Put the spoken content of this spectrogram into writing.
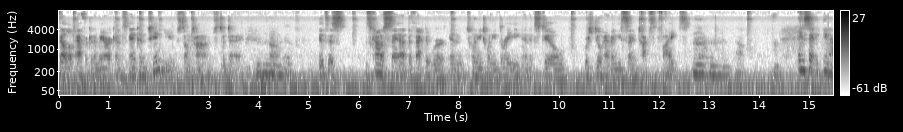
fellow African Americans, and continue sometimes today. Um, it's, it's, it's kind of sad the fact that we're in 2023 and it's still, we're still having these same types of fights. And so, you know,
